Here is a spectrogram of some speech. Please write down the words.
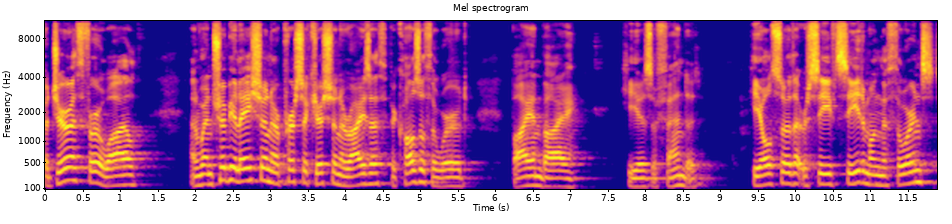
but dureth for a while. And when tribulation or persecution ariseth because of the word, by and by he is offended. He also that received seed among the thorns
